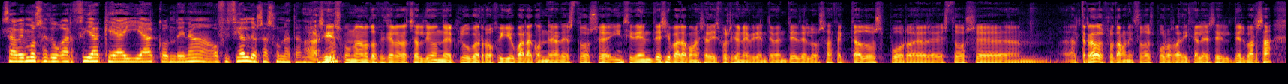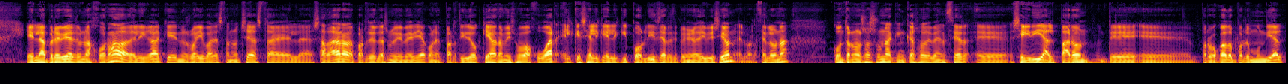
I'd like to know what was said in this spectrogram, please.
Sabemos, Edu García, que hay ya condena oficial de Osasuna también. Así es, con una nota oficial de la Chaldeón del Club Rojillo para condenar estos eh, incidentes y para ponerse a disposición, evidentemente, de los afectados por eh, estos alterados protagonizados por los radicales del, del Barça. En la previa de una jornada de liga que nos va a llevar esta noche hasta el Sadar a partir de las nueve y media con el partido que ahora mismo va a jugar el que es el, el equipo líder de primera división, el Barcelona, contra un Osasuna que en caso de vencer eh, se iría al parón de, eh, provocado por el Mundial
